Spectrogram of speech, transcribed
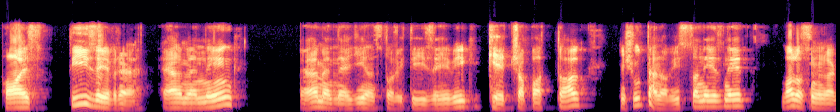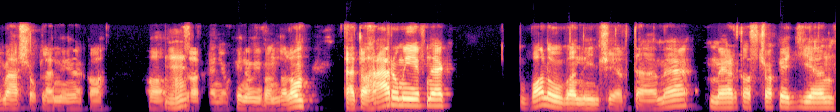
Ha ez tíz évre elmennénk, elmenne egy ilyen sztori tíz évig, két csapattal, és utána visszanéznéd, valószínűleg mások lennének a, a, az arányok, én úgy gondolom. Tehát a három évnek valóban nincs értelme, mert az csak egy ilyen,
